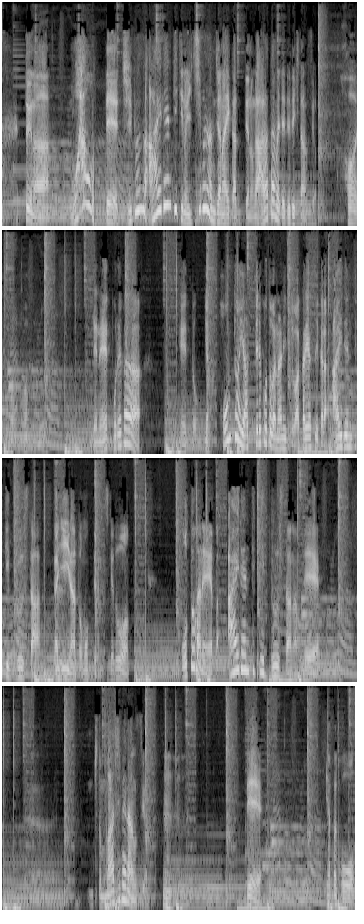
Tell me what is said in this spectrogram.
というのは、ワオって自分のアイデンティティの一部なんじゃないかっていうのが改めて出てきたんですよ。はいはいはでね、これが、えっ、と、いや、本当はやってることが何って分かりやすいから、アイデンティティブースターがいいなと思ってるんですけど、音がね、やっぱアイデンティティブースターなので、うんちょっと真面目なんですよ。い。うんうん。で、やっぱこ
